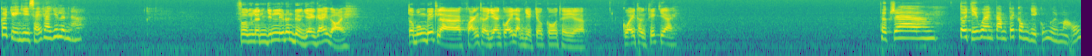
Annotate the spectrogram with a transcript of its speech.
Có chuyện gì xảy ra với Linh hả? Phương Linh dính líu đến đường dây gái gọi Tôi muốn biết là khoảng thời gian cô ấy làm việc cho cô thì ờ, cô ấy thân thiết với ai? Thực ra tôi chỉ quan tâm tới công việc của người mẫu.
